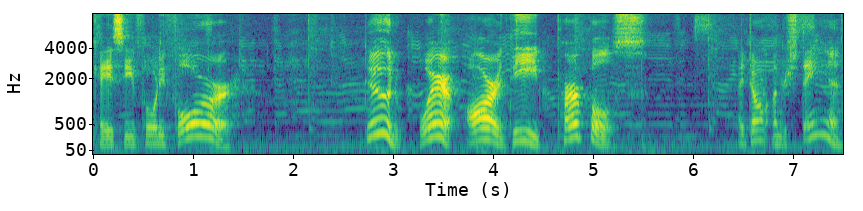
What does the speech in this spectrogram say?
KC44. Dude, where are the purples? I don't understand.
